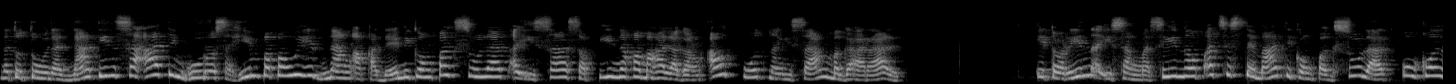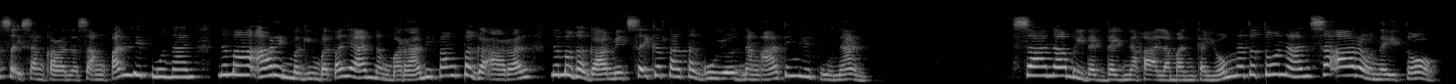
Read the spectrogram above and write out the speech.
Natutunan natin sa ating guro sa himpapawid na ang akademikong pagsulat ay isa sa pinakamahalagang output ng isang mag-aaral. Ito rin ay isang masinop at sistematikong pagsulat ukol sa isang karanasang panlipunan na maaaring maging batayan ng marami pang pag-aaral na magagamit sa ikatataguyod ng ating lipunan. Sana may dagdag na kaalaman kayong natutunan sa araw na ito.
